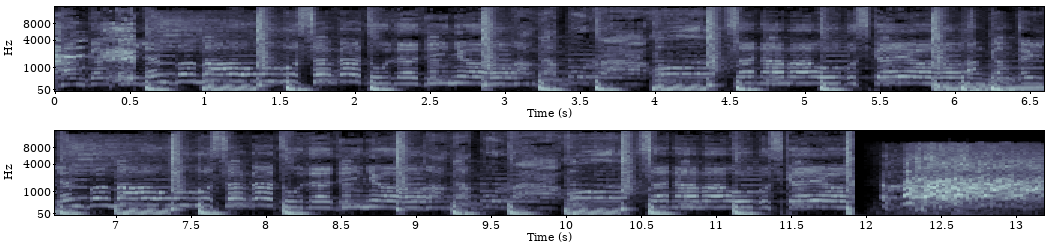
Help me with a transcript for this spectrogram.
Hanggang kailan ba mauubos ang katulad ninyo Mga buraot Sana maubos kayo Hanggang kailan ba mauubos ang katulad ninyo Mga na maubos kayo.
